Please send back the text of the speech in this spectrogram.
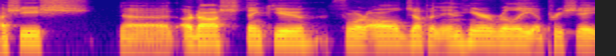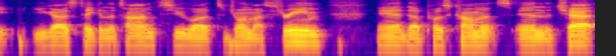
Ashish, uh, Adarsh, thank you for all jumping in here. Really appreciate you guys taking the time to uh, to join my stream and uh, post comments in the chat.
